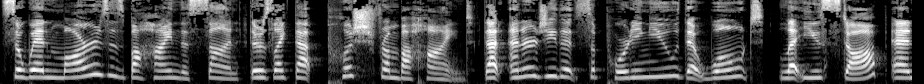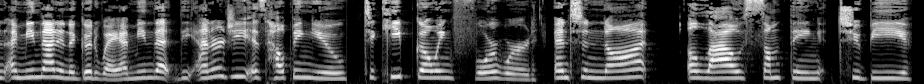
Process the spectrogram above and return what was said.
So when Mars is behind the sun, there's like that push from behind, that energy that's supporting you that won't let you stop. And I mean that in a good way. I mean that the energy is helping you to keep going forward and to not allow something to be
